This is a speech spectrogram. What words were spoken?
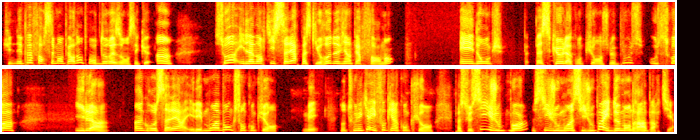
tu n'es pas forcément perdant pour deux raisons. C'est que, un, soit il amortit ce salaire parce qu'il redevient performant, et donc parce que la concurrence le pousse, ou soit il a un gros salaire, il est moins bon que son concurrent. Mais dans tous les cas, il faut qu'il y ait un concurrent. Parce que s'il joue pas, s'il joue moins, s'il joue pas, il demandera à partir.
